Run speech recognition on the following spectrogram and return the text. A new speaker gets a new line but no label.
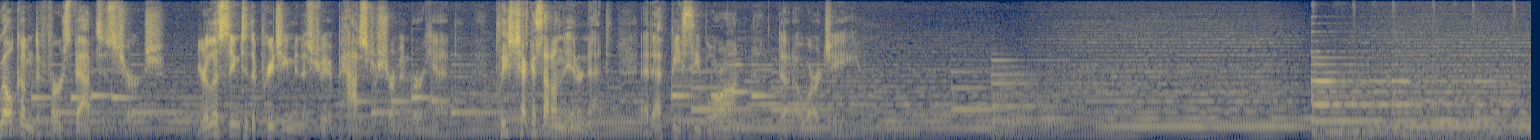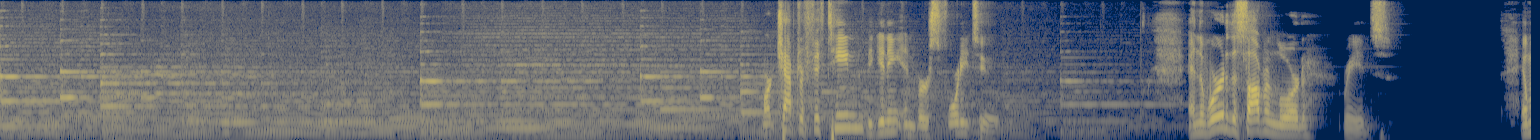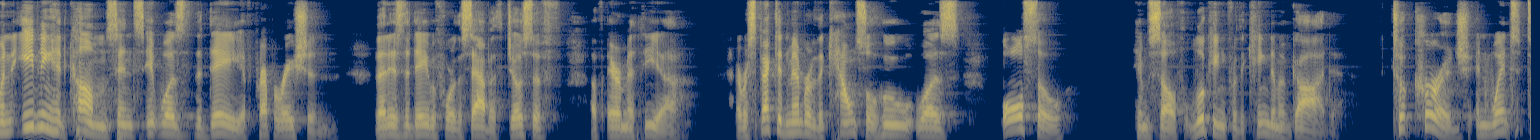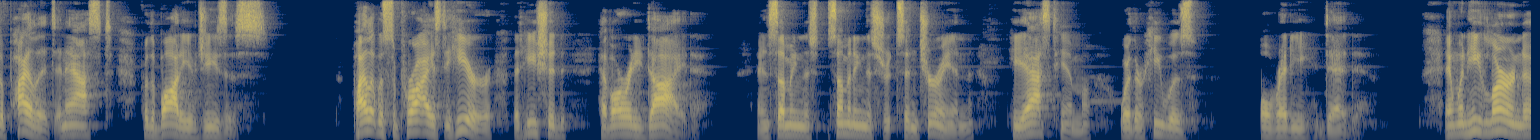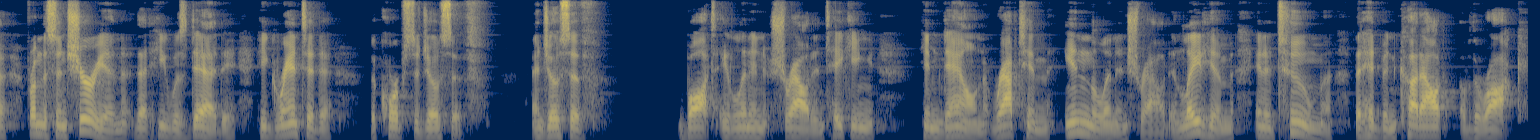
Welcome to First Baptist Church. You're listening to the preaching ministry of Pastor Sherman Burkhead. Please check us out on the internet at fbcboron.org.
Mark chapter 15, beginning in verse 42. And the word of the sovereign Lord reads And when evening had come, since it was the day of preparation, that is, the day before the Sabbath, Joseph of Arimathea, a respected member of the council who was also himself looking for the kingdom of God, took courage and went to Pilate and asked for the body of Jesus. Pilate was surprised to hear that he should have already died. And summoning the, summoning the centurion, he asked him whether he was already dead. And when he learned from the centurion that he was dead, he granted the corpse to Joseph. And Joseph bought a linen shroud and taking him down, wrapped him in the linen shroud, and laid him in a tomb that had been cut out of the rock.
